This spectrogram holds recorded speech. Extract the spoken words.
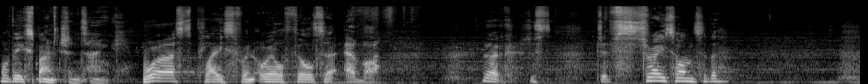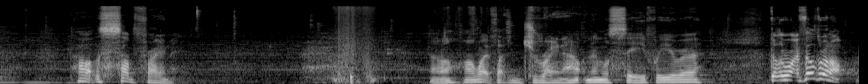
Or the expansion tank. Worst place for an oil filter ever. Look, just, just straight onto the part of the subframe. Oh, I'll wait for that to drain out and then we'll see if we uh, got the right filter or not.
